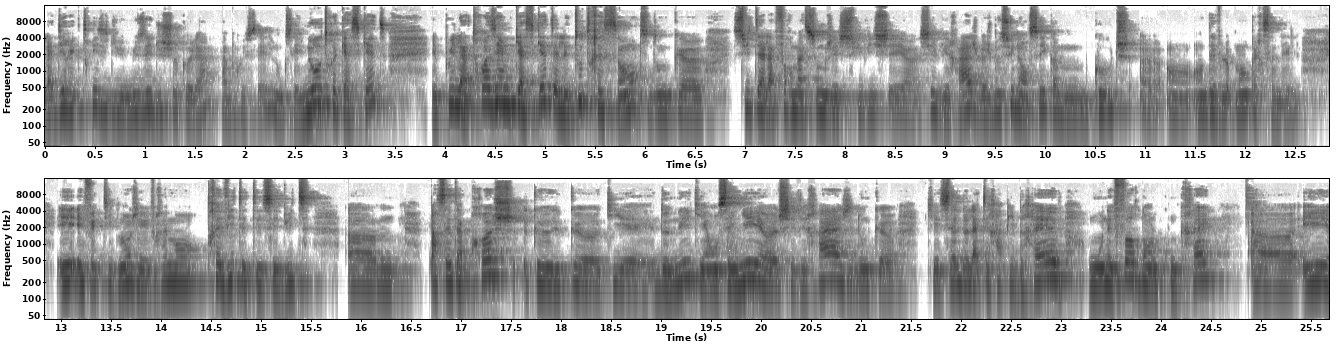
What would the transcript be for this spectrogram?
la directrice du musée du chocolat à Bruxelles. Donc, c'est une autre casquette. Et puis, la troisième casquette, elle est toute récente. Donc, suite à la formation que j'ai suivie chez, chez Virage, ben, je me suis lancée comme coach en, en développement personnel. Et effectivement, j'ai vraiment très vite été séduite euh, par cette approche que, qui est donnée, qui est enseignée euh, chez Virage, et donc euh, qui est celle de la thérapie brève, où on est fort dans le concret et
